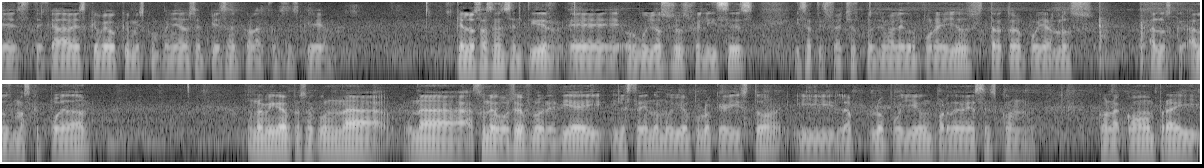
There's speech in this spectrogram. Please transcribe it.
este, cada vez que veo que mis compañeros empiezan con las cosas que, que los hacen sentir eh, orgullosos, felices y satisfechos, pues yo me alegro por ellos, trato de apoyarlos a los, a los más que pueda. Una amiga empezó con una, una, su negocio de florería y, le está yendo muy bien por lo que he visto y lo apoyé un par de veces con, con la compra y,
